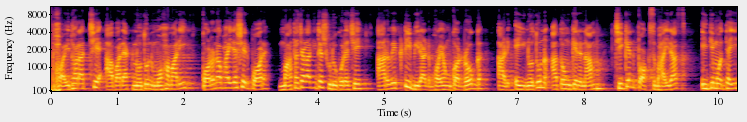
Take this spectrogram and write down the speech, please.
ভয় ধরাচ্ছে আবার এক নতুন মহামারী। করোনা ভাইরাসের পর মাথাচাড়া দিতে শুরু করেছে আরও একটি বিরাট ভয়ঙ্কর রোগ। আর এই নতুন আতঙ্কের নাম চিকেন পক্স ভাইরাস। ইতিমধ্যেই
